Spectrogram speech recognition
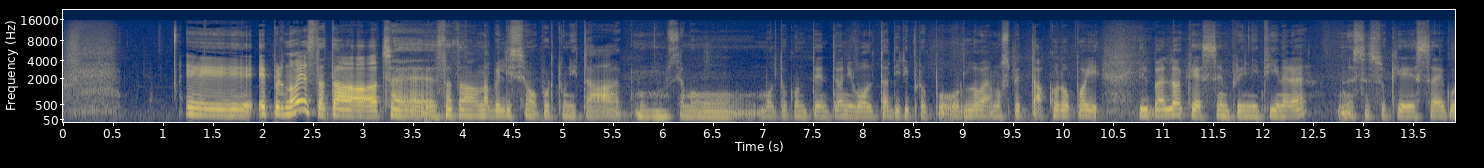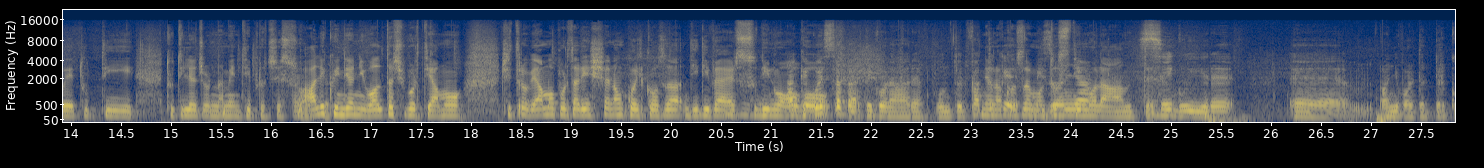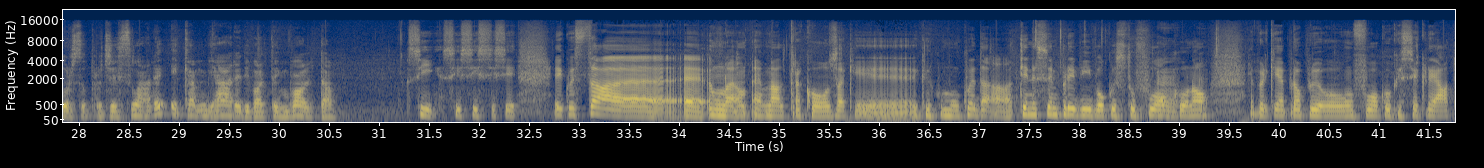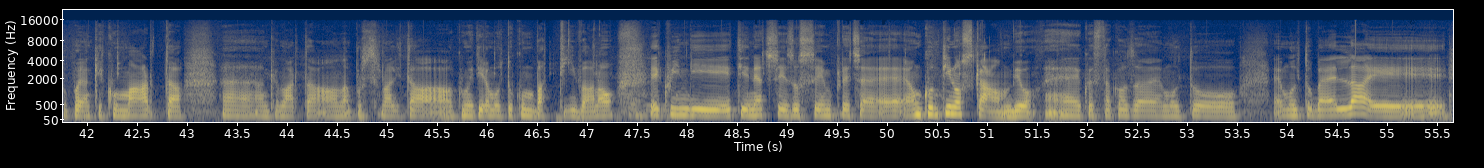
E, e, per noi è stata, cioè, è stata, una bellissima opportunità, mm, siamo molto contenti ogni volta di riproporlo, è uno spettacolo, poi il bello è che è sempre in itinere, nel senso che segue tutti, tutti gli aggiornamenti processuali, okay. quindi ogni volta ci, portiamo, ci troviamo a portare in scena un qualcosa di diverso, mm-hmm. di nuovo. Anche questo è particolare, appunto, il fatto è una che cosa molto stimolante. seguire eh, ogni volta il percorso processuale e cambiare di volta in volta. Sì, sì, sì, sì, sì. E questa è, una, è un'altra cosa che, che comunque da, tiene sempre vivo questo fuoco, eh, no? Eh. Perché è proprio un fuoco che si è creato poi anche con Marta, eh, anche Marta ha una personalità, come dire, molto combattiva, no? Mm-hmm. E quindi tiene acceso sempre, cioè è un continuo scambio, eh, questa cosa è molto, è molto bella e,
